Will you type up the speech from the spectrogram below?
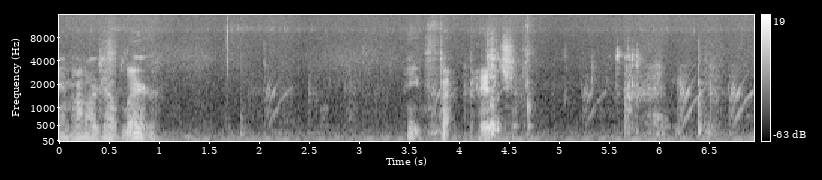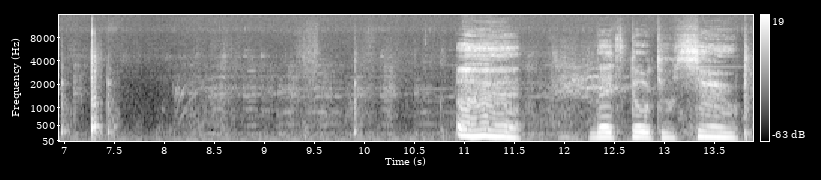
Damn, how do I get up there? Hey, fat bitch. Uh, let's go to soup.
